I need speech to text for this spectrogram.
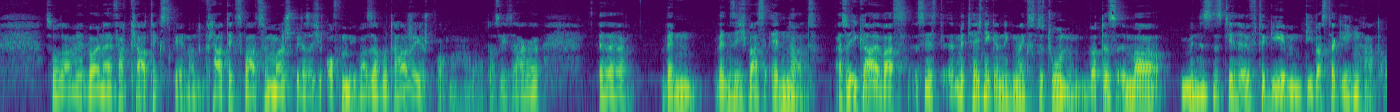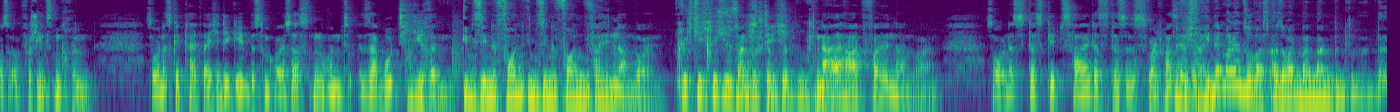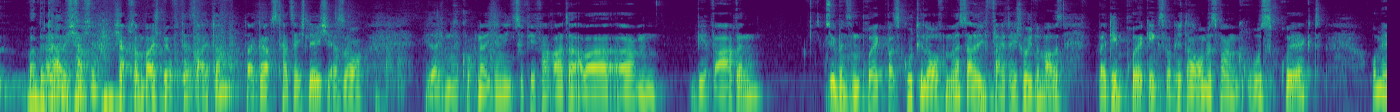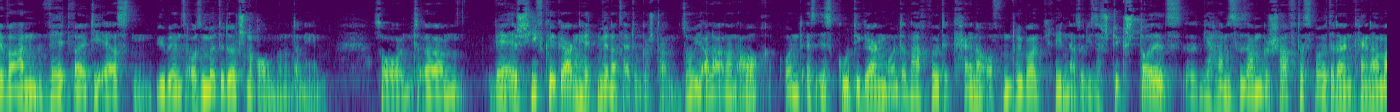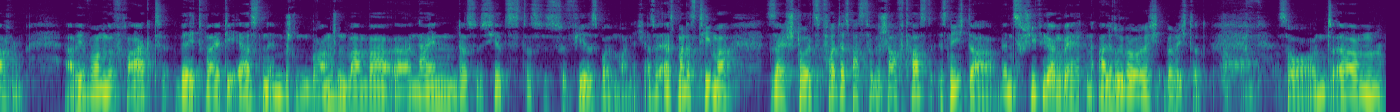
So, sondern wir wollen einfach Klartext reden. Und Klartext war zum Beispiel, dass ich offen über Sabotage gesprochen habe. Dass ich sage, äh, wenn, wenn sich was ändert, also egal was, es ist mit Technik nichts zu tun, wird es immer mindestens die Hälfte geben, die was dagegen hat, aus verschiedensten Gründen. So, und es gibt halt welche, die gehen bis zum Äußersten und sabotieren. Im Sinne von, im Sinne von. Verhindern wollen. Richtig, richtig, sagen richtig knallhart verhindern wollen. So, und das, das gibt's halt, das, das ist manchmal sehr. Wie verhindert man denn sowas? Also man, man, man, man beteiligt also ich habe ich hab so ein Beispiel auf der Seite, da gab's tatsächlich, also, wie gesagt, ich muss gucken, dass ich nicht zu viel verrate, aber ähm, wir waren ist übrigens ein Projekt, was gut gelaufen ist. Also vielleicht ich hole ich nochmal aus. Bei dem Projekt ging es wirklich darum, das war ein Großprojekt und wir waren weltweit die Ersten. Übrigens aus dem mitteldeutschen Raum ein Unternehmen. So, und ähm, Wäre es schiefgegangen, hätten wir in der Zeitung gestanden, so wie alle anderen auch. Und es ist gut gegangen und danach wollte keiner offen drüber reden. Also dieses Stück Stolz, äh, wir haben es zusammen geschafft, das wollte dann keiner machen. Ja, wir wurden gefragt, weltweit die ersten in bestimmten Branchen waren wir, äh, nein, das ist jetzt, das ist zu viel, das wollen wir nicht. Also erstmal das Thema, sei stolz für das, was du geschafft hast, ist nicht da. Wenn es schiefgegangen wäre, hätten alle drüber berichtet. So, und ähm,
